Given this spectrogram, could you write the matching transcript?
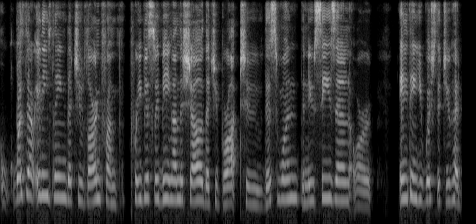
was there anything that you learned from previously being on the show that you brought to this one, the new season, or anything you wish that you had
